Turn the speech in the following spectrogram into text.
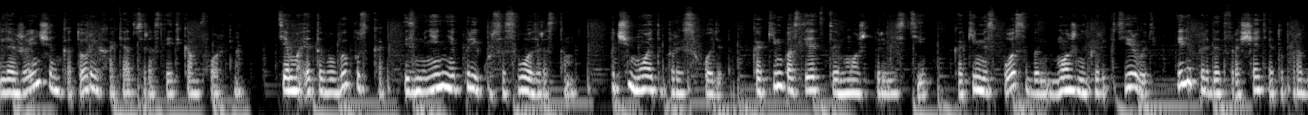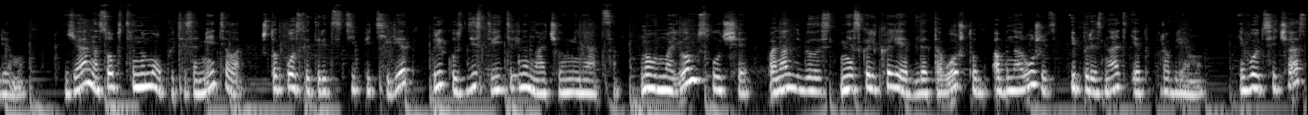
для женщин, которые хотят взрослеть комфортно. Тема этого выпуска – изменение прикуса с возрастом. Почему это происходит? Каким последствиям может привести? Какими способами можно корректировать или предотвращать эту проблему? Я на собственном опыте заметила, что после 35 лет прикус действительно начал меняться. Но в моем случае понадобилось несколько лет для того, чтобы обнаружить и признать эту проблему. И вот сейчас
